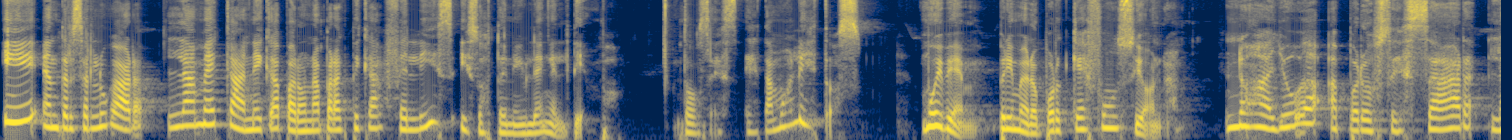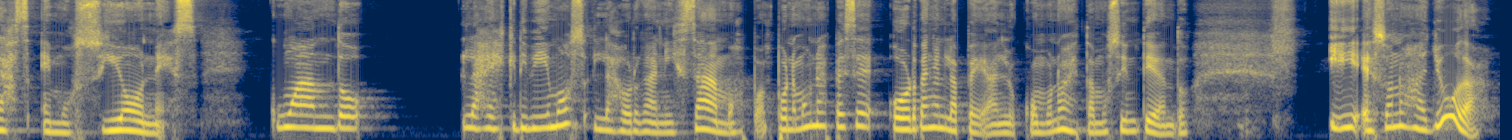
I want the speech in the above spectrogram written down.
Y en tercer lugar, la mecánica para una práctica feliz y sostenible en el tiempo. Entonces, ¿estamos listos? Muy bien, primero, ¿por qué funciona? Nos ayuda a procesar las emociones. Cuando las escribimos, las organizamos, ponemos una especie de orden en la PEA, en lo, cómo nos estamos sintiendo. Y eso nos ayuda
